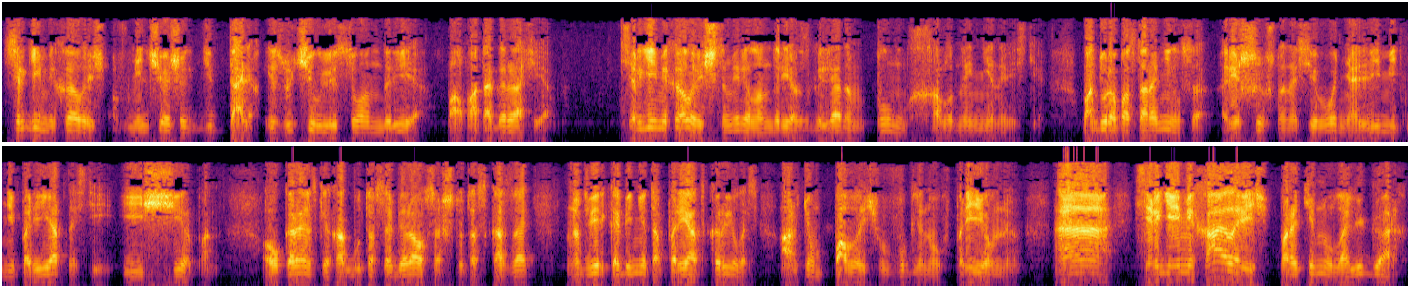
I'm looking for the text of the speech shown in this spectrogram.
Сергей Михайлович в мельчайших деталях изучил лицо Андрея, по фотографиям. Сергей Михайлович смирил Андрея взглядом, полным холодной ненависти. Бандура посторонился, решив, что на сегодня лимит неприятностей и исчерпан. А Украинский как будто собирался что-то сказать, но дверь кабинета приоткрылась. Артем Павлович выглянул в приемную. «А, Сергей Михайлович!» — протянул олигарх.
